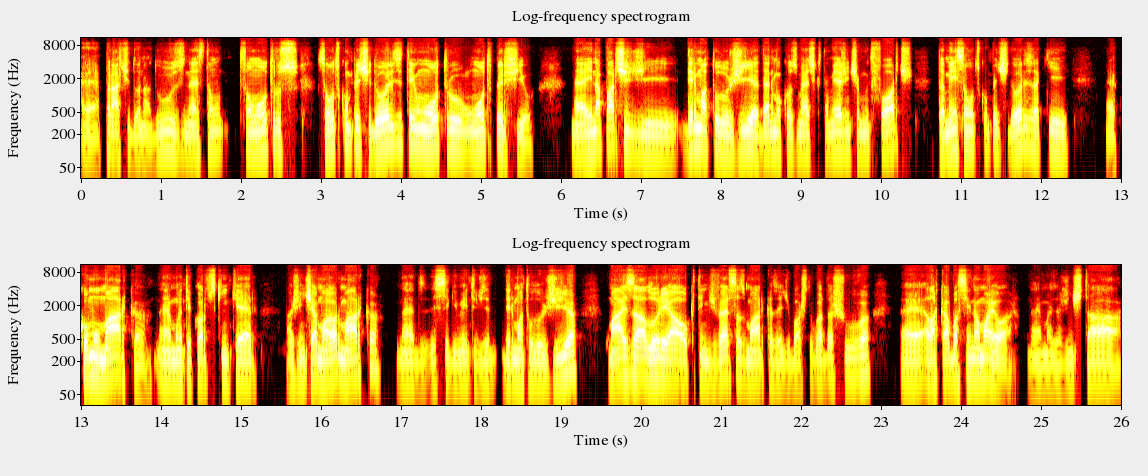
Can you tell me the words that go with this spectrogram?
é, Prate Donaduz, né, estão, são, outros, são outros competidores e tem um outro, um outro perfil. Né? E na parte de dermatologia, dermocosmética também a gente é muito forte, também são outros competidores. Aqui, é, como marca, né, Mantecorp Skincare, a gente é a maior marca né, desse segmento de dermatologia, mas a L'Oréal, que tem diversas marcas aí debaixo do guarda-chuva, é, ela acaba sendo a maior, né? Mas a gente está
